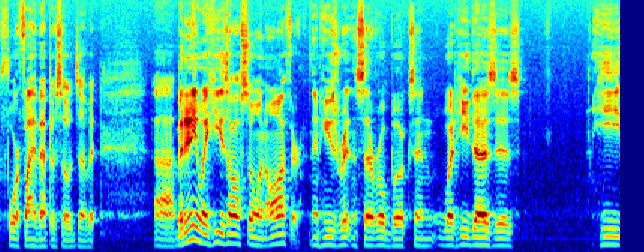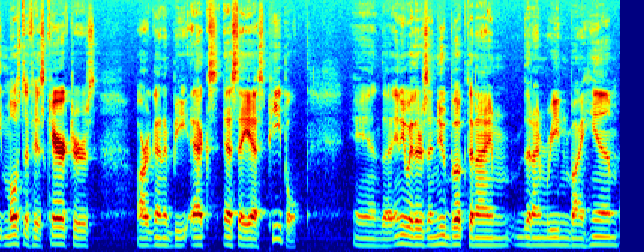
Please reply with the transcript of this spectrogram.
four or five episodes of it. Uh, but anyway, he's also an author, and he's written several books. And what he does is he most of his characters are going to be ex SAS people. And uh, anyway, there's a new book that I'm that I'm reading by him,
